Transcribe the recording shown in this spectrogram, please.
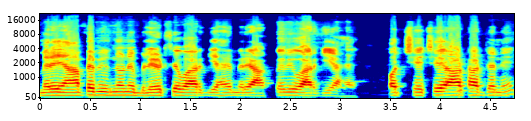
मेरे यहाँ पे भी उन्होंने ब्लेड से वार किया है, मेरे आँख पे भी वार किया है। और छः छः, आठ आठ जने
